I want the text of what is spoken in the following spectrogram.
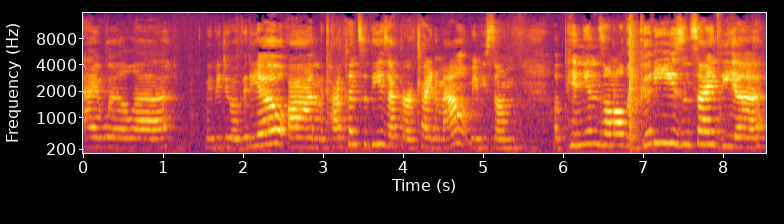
I will uh, maybe do a video on the contents of these after I've tried them out. Maybe some opinions on all the goodies inside the uh,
